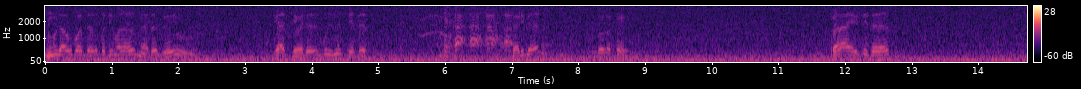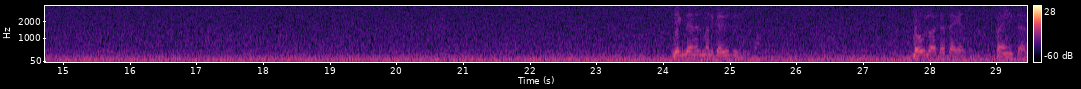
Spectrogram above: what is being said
હું જવું પડતો તો પછી મારે મેં તો જોયું કે આ છેવટે પૂરી નથી ચડી ગયા ને? બરોબર. કળા એટલી સરસ. એક બેન જ મને કહ્યું હતું બહુ લોટ હતા કે પાણી તાર.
